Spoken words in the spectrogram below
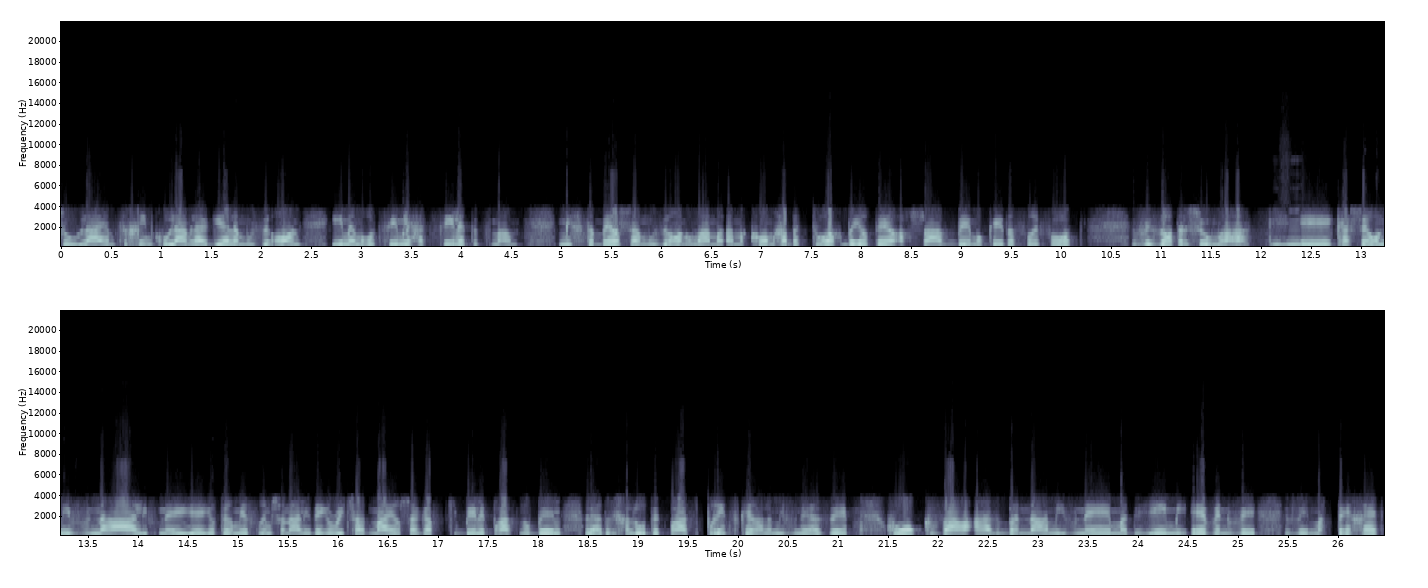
שאולי הם צריכים כולם להגיע למוזיאון אם הם רוצים להציל את עצמם. מסתבר שהמוזיאון הוא המקום הבטוח ביותר עכשיו במוקד השרפות. וזאת על שום מה, mm-hmm. כאשר הוא נבנה לפני אה, יותר מ-20 שנה על ידי ריצ'רד מאייר, שאגב קיבל את פרס נובל לאדריכלות, את פרס פריצקר על המבנה הזה, הוא כבר אז בנה מבנה מדהים מאבן ו- ומתכת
